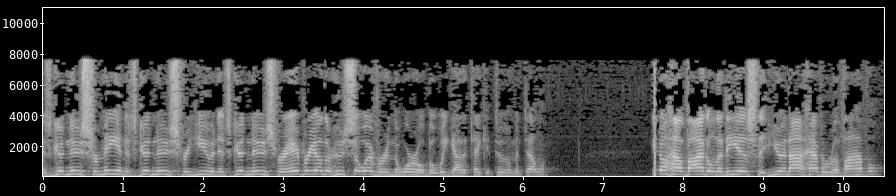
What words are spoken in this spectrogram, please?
It's good news for me, and it's good news for you, and it's good news for every other whosoever in the world, but we got to take it to them and tell them. You know how vital it is that you and I have a revival?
